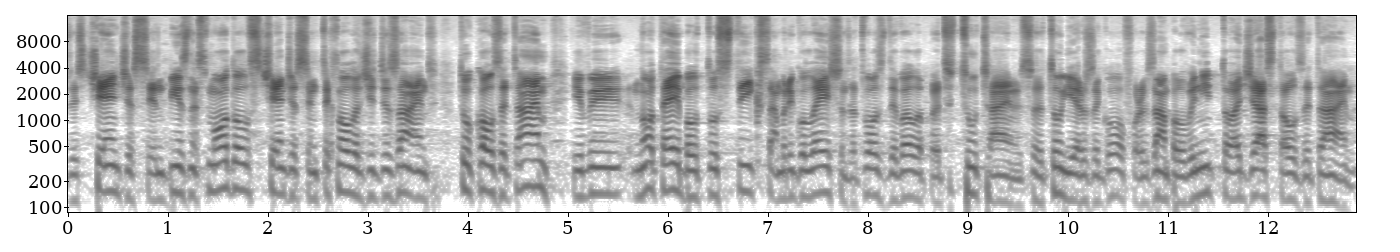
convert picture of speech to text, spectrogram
these changes in business models, changes in technology design took all the time. If we're not able to stick some regulation that was developed two times, uh, two years ago, for example, we need to adjust all the time.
